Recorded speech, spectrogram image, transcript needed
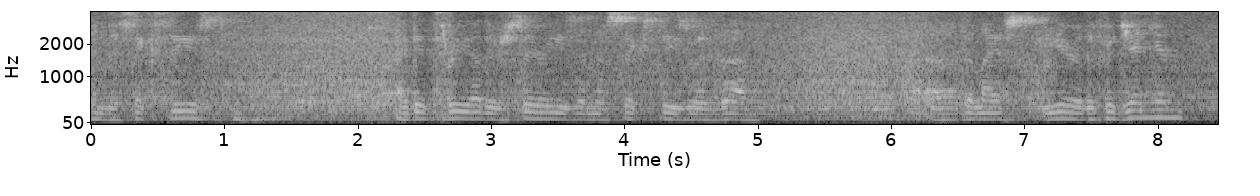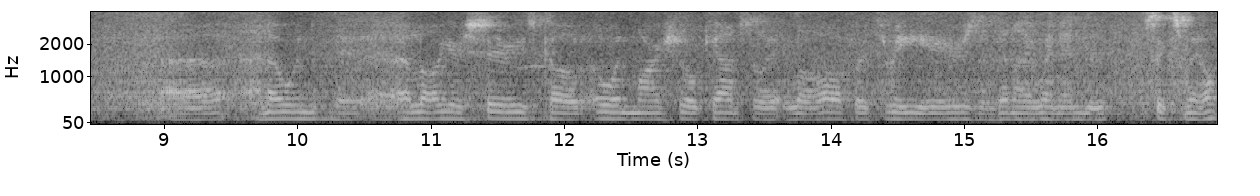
in the 60s. I did three other series in the 60s with um, uh, the last year the Virginian, uh, an Owen, a lawyer series called Owen Marshall Counsel at Law for three years, and then I went into Six Mill.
